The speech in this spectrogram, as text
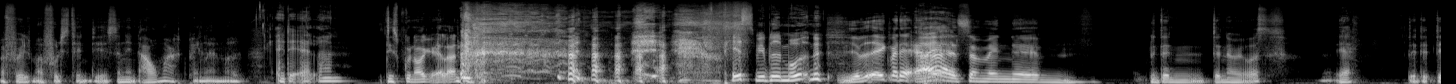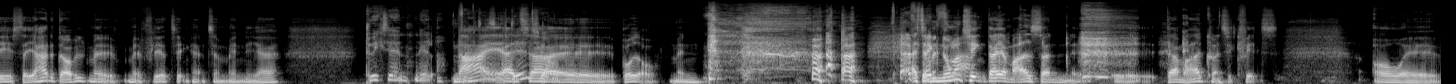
Og føle mig fuldstændig sådan en afmagt på en eller anden måde. Er det alderen? Det skulle nok alderen. Pis, vi er blevet modne. Jeg ved ikke, hvad det er, Nej. altså, men, øh, men den, den er jo også... Ja, det, det, det, så jeg har det dobbelt med, med flere ting, altså, men jeg... Du er ikke enten eller. Nej, faktisk. Altså, øh, både og, men... altså, med nogle ting, der er jeg meget sådan... Øh, der er meget konsekvens. Og, øh,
